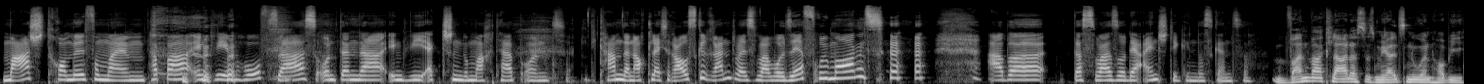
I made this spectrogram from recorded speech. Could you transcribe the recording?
Marschtrommel von meinem Papa irgendwie im Hof saß und dann da irgendwie Action gemacht habe und die kam dann auch gleich rausgerannt, weil es war wohl sehr früh morgens. aber das war so der Einstieg in das Ganze. Wann war klar, dass es mehr als nur ein Hobby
